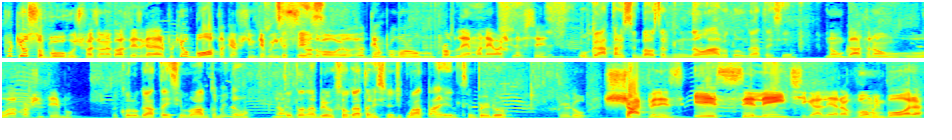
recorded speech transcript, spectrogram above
Por que eu sou burro de fazer um negócio desse, galera? Por que eu boto a crafting table em cima fez? do baú? Eu, eu tenho um, um problema, né? Eu acho que deve ser. O gato tava em cima do baú, sabe que não abre quando o gato tá em cima? Não, o gato não, o, a crafting table. Quando o gato tá em cima, não abre também não. Não? Tentando abrir, o seu gato tava em cima, tinha que matar ele, você me perdoa? Perdoa. Sharpness, excelente, galera. Vamos embora,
